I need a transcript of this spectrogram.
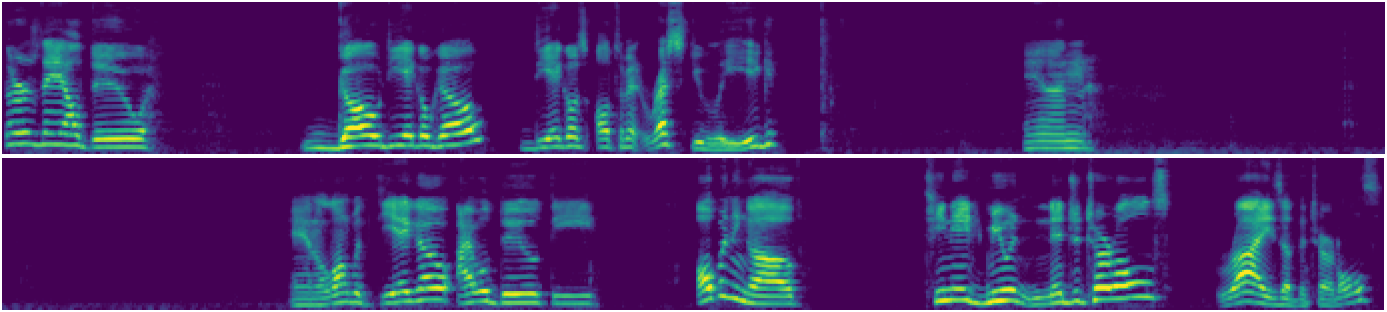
Thursday I'll do Go Diego Go, Diego's Ultimate Rescue League. And and along with Diego, I will do the opening of Teenage Mutant Ninja Turtles, Rise of the Turtles.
